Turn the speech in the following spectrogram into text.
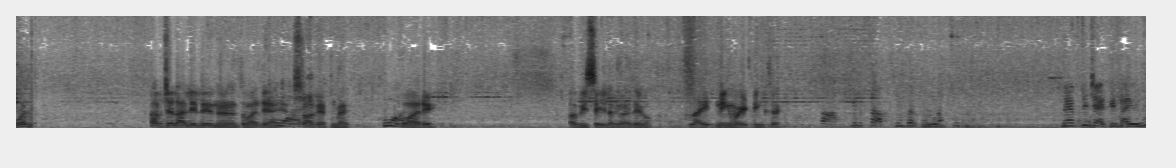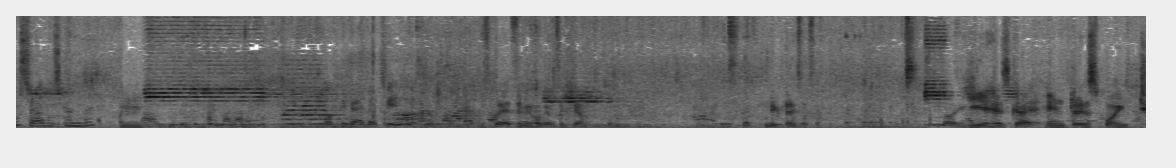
वो अब जला ले लेना तुम्हारे स्वागत में। तुम्हारे अभी सही लग रहा है देखो लाइटनिंग वाइटनिंग से मैं अपनी जैकेट लाई हूँ ना सर उसके अंदर। हम्म। दूँगी, ठंडा ना लगे। तो वेदर चेंज इसको ऐसे भी पकड़ सकते हैं हम और ये है इसका एंट्रेंस पॉइंट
